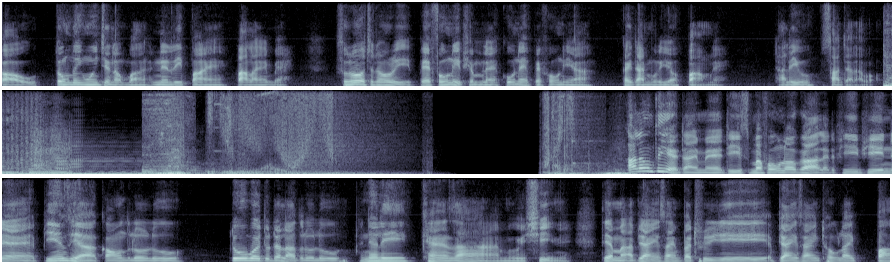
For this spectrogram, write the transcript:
ကောက်ဘူး3သိန်းဝန်းကျင်လောက်ပါနည်းနည်းလေးပိုင်ပါလိုက်မယ် ဆိုတော့ကျွန်တော်တို့တွေဘယ်ဖုန်းတွေဖြစ်မလဲကိုယ်နဲ့ဘယ်ဖုန်းတွေကကြိုက်တာမျိုးတွေရောပါမလဲဒါလေးကိုစကြတာပေါ့အားလုံးသိတဲ့အတိုင်းပဲဒီ smartphone လောကကလည်းတဖြည်းဖြည်းနဲ့ပြင်းစရာကောင်းသလိုလို တိုးပွဲတိုးတက်လာသလိုလိုနည်းနည်းလေးခံစားရတာမျိုးရှိနေ။တဲ့မှာအပြိုင်ဆိုင်ဘက်ထရီတွေအပြိုင်ဆိုင်ထုတ်လိုက်ပါ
